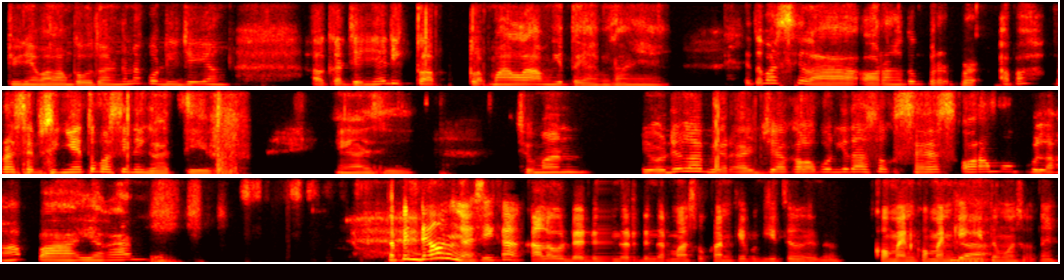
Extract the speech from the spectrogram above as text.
dunia malam kebetulan kan aku DJ yang uh, kerjanya di klub klub malam gitu ya misalnya. Itu pastilah orang itu ber, ber, apa persepsinya itu pasti negatif. Ya gak sih? Cuman ya udahlah biar aja kalaupun kita sukses orang mau bilang apa ya kan tapi down gak sih kak kalau udah denger dengar masukan kayak begitu gitu komen-komen kayak gitu maksudnya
